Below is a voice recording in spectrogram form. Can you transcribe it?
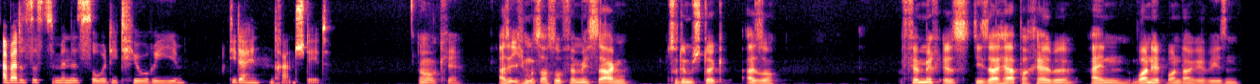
Aber das ist zumindest so die Theorie, die da hinten dran steht. Okay. Also ich muss auch so für mich sagen, zu dem Stück, also für mich ist dieser Herr Pachelbel ein One-Hit-Wonder gewesen.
